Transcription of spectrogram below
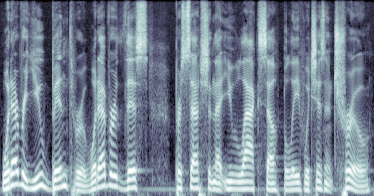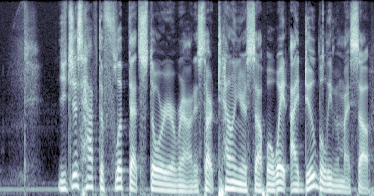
Whatever you've been through, whatever this perception that you lack self belief, which isn't true, you just have to flip that story around and start telling yourself, well, wait, I do believe in myself.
